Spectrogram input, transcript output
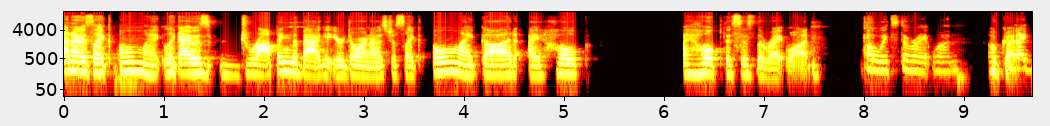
And I was like, oh my, like I was dropping the bag at your door and I was just like, oh my God, I hope, I hope this is the right one. Oh, it's the right one. Okay. And I,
